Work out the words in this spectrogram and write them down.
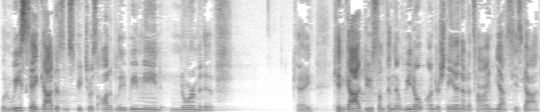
When we say God doesn't speak to us audibly, we mean normative. Okay? Can God do something that we don't understand at a time? Yes, He's God.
